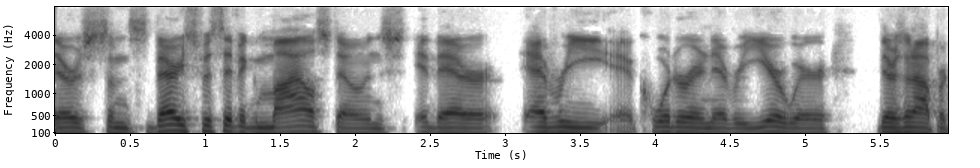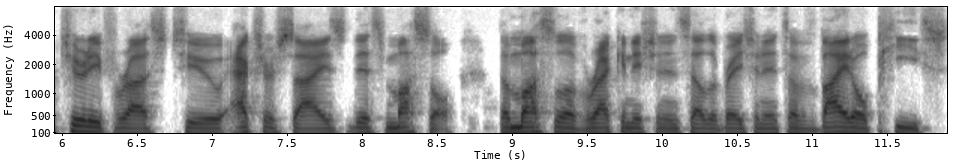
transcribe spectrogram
There's some very specific milestones there every uh, quarter and every year where there's an opportunity for us to exercise this muscle, the muscle of recognition and celebration. It's a vital piece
